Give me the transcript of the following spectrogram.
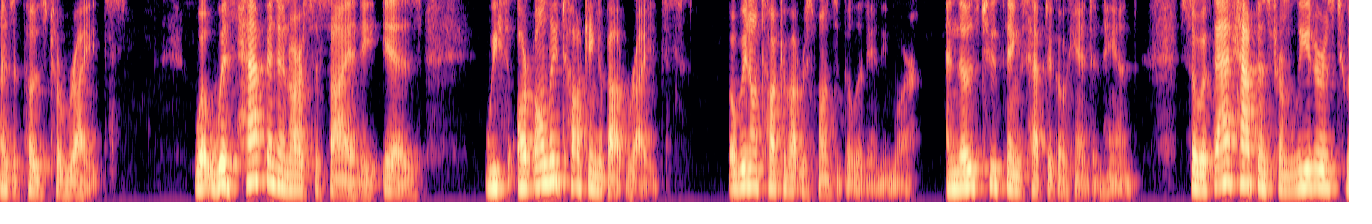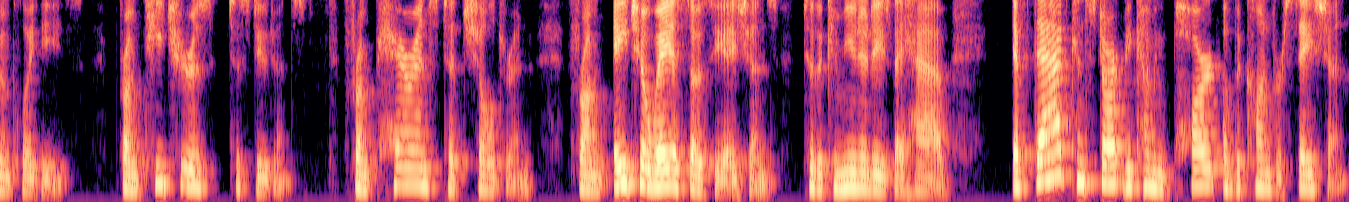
as opposed to rights, what with happened in our society is we are only talking about rights, but we don't talk about responsibility anymore. And those two things have to go hand in hand. So if that happens from leaders to employees, from teachers to students, from parents to children, from HOA associations to the communities they have, if that can start becoming part of the conversation,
